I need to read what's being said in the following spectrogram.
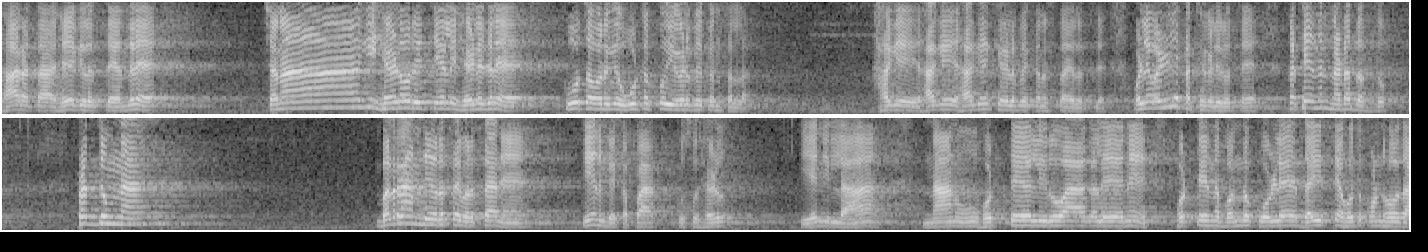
ಭಾರತ ಹೇಗಿರುತ್ತೆ ಅಂದರೆ ಚೆನ್ನಾಗಿ ಹೇಳೋ ರೀತಿಯಲ್ಲಿ ಹೇಳಿದರೆ ಕೂತವರಿಗೆ ಊಟಕ್ಕೂ ಹೇಳ್ಬೇಕನ್ಸಲ್ಲ ಹಾಗೆ ಹಾಗೆ ಹಾಗೆ ಕೇಳಬೇಕನ್ನಿಸ್ತಾ ಇರುತ್ತೆ. ಒಳ್ಳೆ ಒಳ್ಳೆ ಕಥೆಗಳಿರುತ್ತೆ. ಕಥೆ ಅಂದರೆ ನಡೆದದ್ದು. ಪ್ರದ್ಯುಮ್ನ ಬಲರಾಮ ದೇವರ ಹತ್ರ ಬರ್ತಾನೆ, ಏನು ಬೇಕಪ್ಪ? ಕುಸು ಹೇಳು. ಏನಿಲ್ಲ. ನಾನು ಹೊಟ್ಟೆಯಲ್ಲಿರುವಾಗಲೇ ಹೊಟ್ಟೆಯಿಂದ ಬಂದ ಕೂಡಲೇ ದೈತ್ಯ ಹೊತ್ಕೊಂಡು ಹೋದ.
